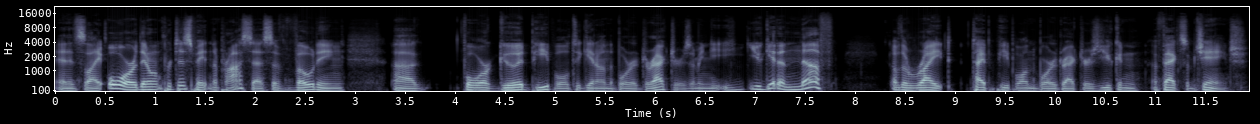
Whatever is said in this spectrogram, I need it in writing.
And it's like, or they don't participate in the process of voting uh, for good people to get on the board of directors. I mean, you, you get enough of the right type of people on the board of directors, you can affect some change.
